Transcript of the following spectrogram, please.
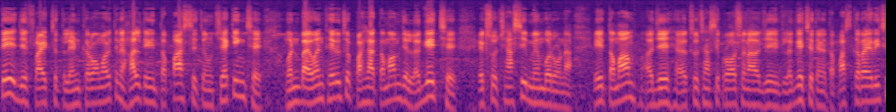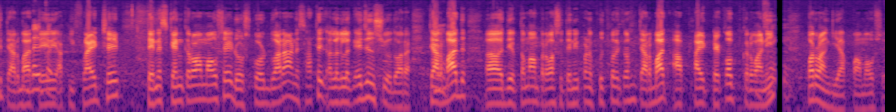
તે જે ફ્લાઇટ છે તે લેન્ડ કરવામાં આવી હતી અને હાલ તેની તપાસ છે તેનું ચેકિંગ છે વન બાય વન થઈ રહ્યું છે. પહેલાં તમામ જે લગેજ છે એકસો છ્યાસી મેમ્બરોના એ તમામ જે એકસો છ્યાસી પ્રવાસીઓના જે લગેજ છે તેને તપાસ કરાઈ રહી છે. ત્યારબાદ તે આખી ફ્લાઇટ છે તેને સ્કેન કરવામાં આવશે ડોર સ્કોડ દ્વારા અને સાથે જ અલગ અલગ એજન્સીઓ દ્વારા. ત્યારબાદ જે તમામ પ્રવાસીઓ તેની પણ પૂછપરછ કરશે. ત્યારબાદ આ ફ્લાઇટ ટેક ઓફ કરવાની પરવાનગી આપવામાં આવશે.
